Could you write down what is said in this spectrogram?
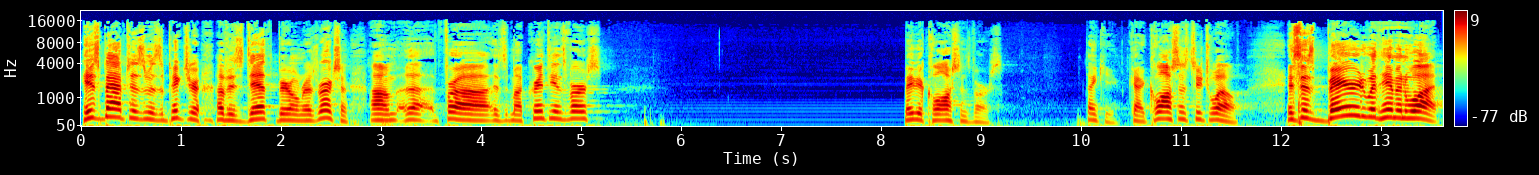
His baptism is a picture of his death, burial, and resurrection. Um, uh, for, uh, is it my Corinthians verse? Maybe a Colossians verse. Thank you. Okay, Colossians 2.12. It says, buried with him in what?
